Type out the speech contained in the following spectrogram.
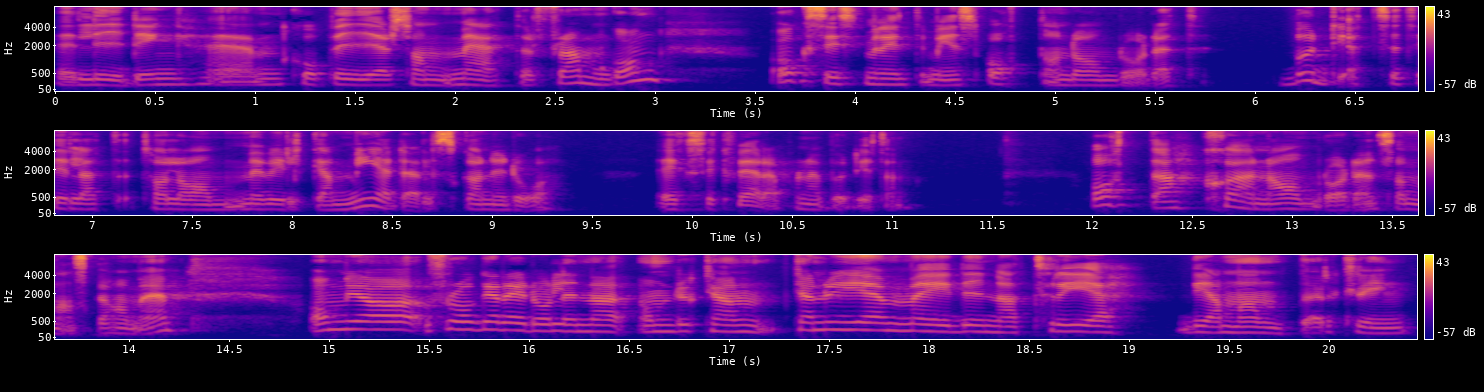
leading, eh, KPI som mäter framgång. Och sist men inte minst åttonde området, budget. Se till att tala om med vilka medel ska ni då exekvera på den här budgeten. Åtta sköna områden som man ska ha med. Om jag frågar dig då Lina, om du kan, kan du ge mig dina tre diamanter kring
